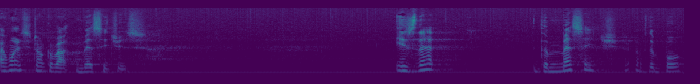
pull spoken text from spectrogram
I wanted to talk about messages. Is that the message of the book?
